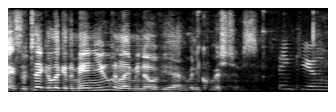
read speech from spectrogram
Okay, so take a look at the menu and let me know if you have any questions. Thank you.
